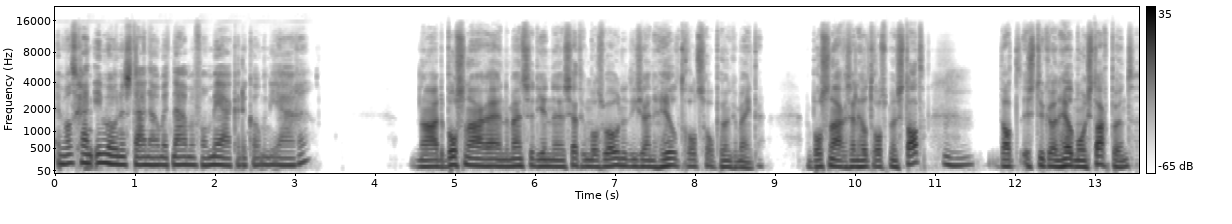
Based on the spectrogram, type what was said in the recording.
En wat gaan inwoners daar nou met name van merken de komende jaren? Nou, de Bosnaren en de mensen die in uh, wonen, die zijn heel trots op hun gemeente. De Bosnaren zijn heel trots op hun stad. Mhm. Dat is natuurlijk een heel mooi startpunt.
